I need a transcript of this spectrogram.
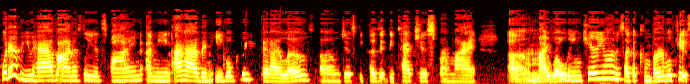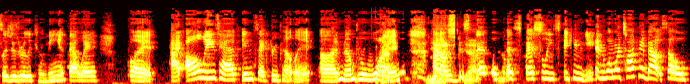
whatever you have, honestly, it's fine. I mean, I have an Eagle Creek that I love um, just because it detaches from my um, my rolling carry-on. It's like a convertible kit, so it's just really convenient that way. But I always have insect repellent, uh, number one. Yes, Um, yeah, espe- yeah. especially speaking, and when we're talking about, so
